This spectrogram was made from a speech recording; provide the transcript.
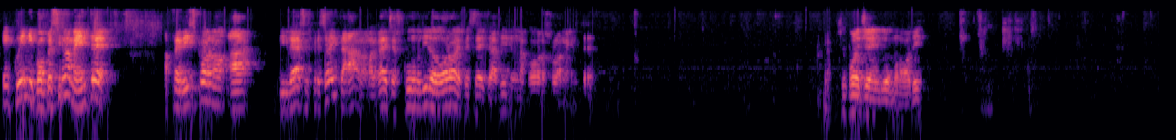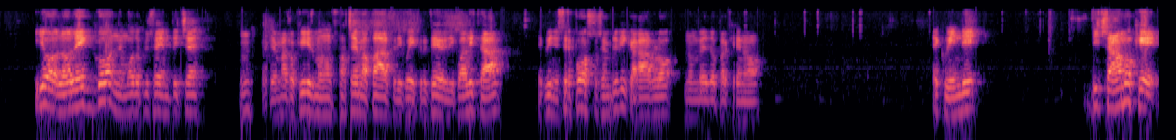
e quindi complessivamente afferiscono a diverse specialità, ma magari ciascuno di loro è specializzato in una cosa solamente. Si può leggere in due modi. Io lo leggo nel modo più semplice, hm, perché il masochismo non faceva parte di quei criteri di qualità, e quindi se posso semplificarlo non vedo perché no. E quindi diciamo che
